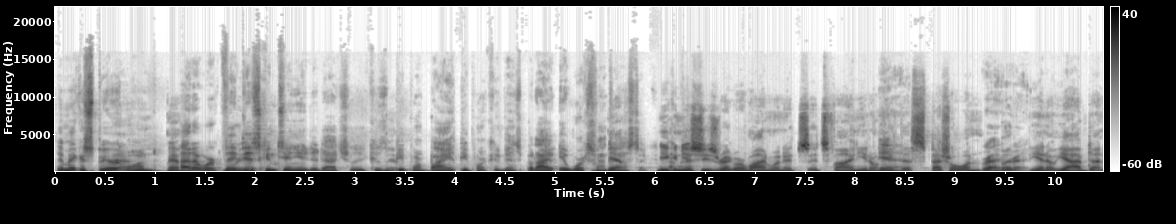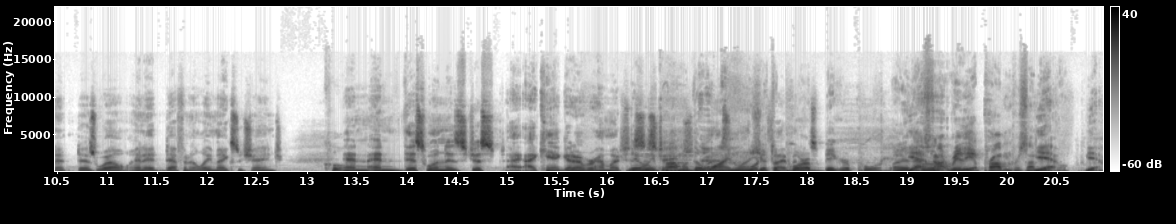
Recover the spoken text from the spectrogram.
They make a spirit one. Yeah. How'd it work for they you? discontinued it actually because the people weren't buying it. People weren't convinced, but I it works yeah, fantastic. you can just use regular wine when it's it's fine. You don't Yeah. need this special one. Right, but right. you know, yeah, I've done it as well, and it definitely makes a change. Cool. And and this one is just I, I can't get over how much this is. The this only has problem with the in wine one is you have to pour minutes. a bigger pour. Well, Yeah. That's not really a problem for some Yeah, people. yeah.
